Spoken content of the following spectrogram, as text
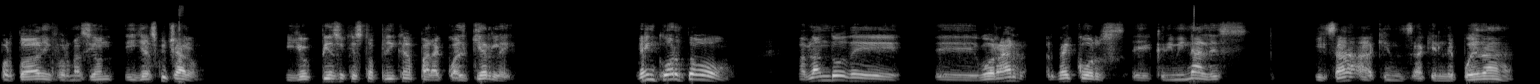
por toda la información y ya escucharon. Y yo pienso que esto aplica para cualquier ley. En corto, hablando de eh, borrar récords eh, criminales, quizá a quien, a quien le pueda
